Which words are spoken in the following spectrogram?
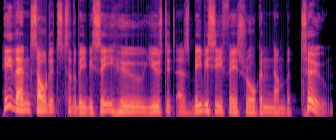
he then sold it to the BBC, who used it as BBC Theatre Organ number two.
